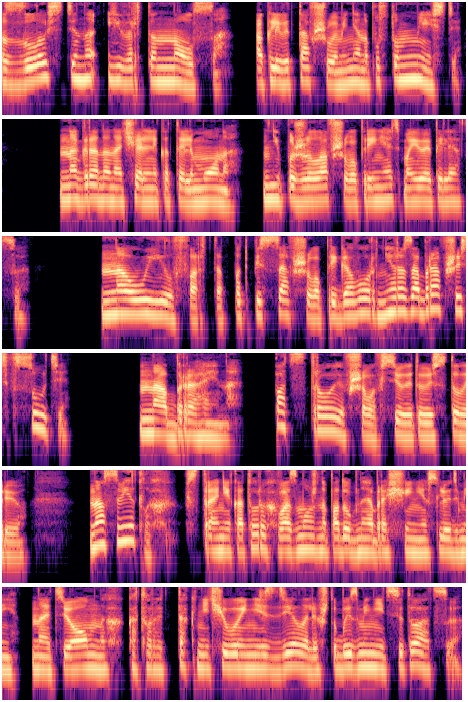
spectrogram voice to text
Злости на Иверта Нолса, оклеветавшего меня на пустом месте. Награда начальника Тельмона, не пожелавшего принять мою апелляцию. На Уилфорта, подписавшего приговор, не разобравшись в сути. На Брайна, подстроившего всю эту историю. На светлых, в стране которых возможно подобное обращение с людьми, на темных, которые так ничего и не сделали, чтобы изменить ситуацию.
